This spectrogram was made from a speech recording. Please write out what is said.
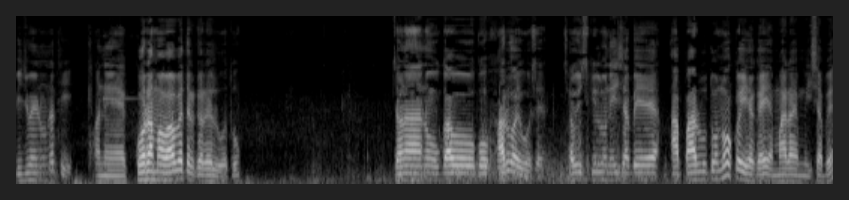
બીજું એનું નથી. અને કોરામાં વાવેતર કરેલું હતું. ચણાનો ઉગાવો બહુ સારો આવ્યો છે. છવ્વીસ કિલોના હિસાબે આ પારવું તો ન કહી શકાય મારા હિસાબે.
